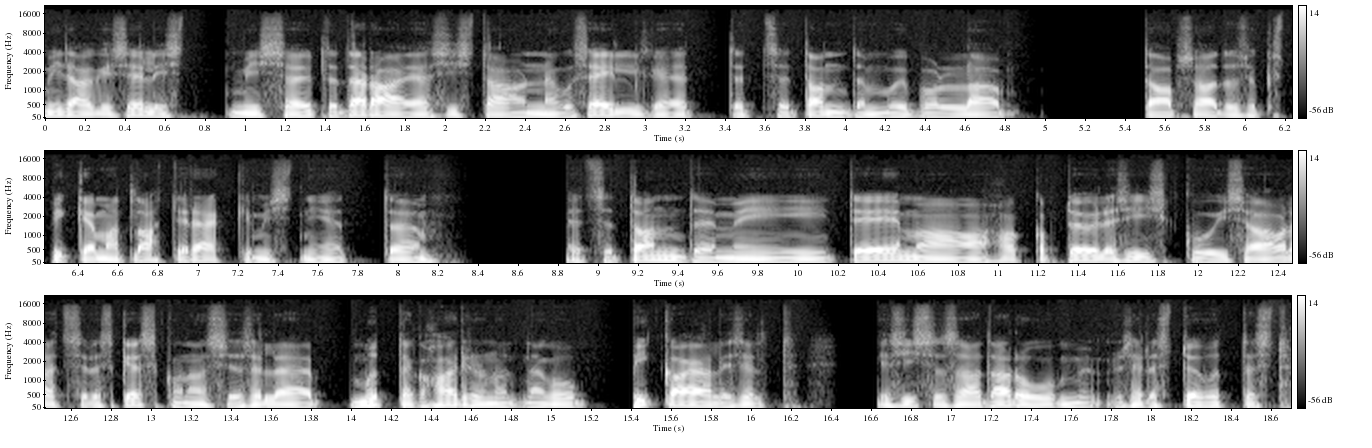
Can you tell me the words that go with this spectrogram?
midagi sellist, mis sa ütled ära ja siis ta on nagu selge, et, et see tandem võib-olla tahab saada niisugust pikemat lahtirääkimist, nii et et see tandemi teema hakkab tööle siis, kui sa oled selles keskkonnas ja selle mõttega harjunud nagu pikaajaliselt ja siis sa saad aru sellest töövõttest.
